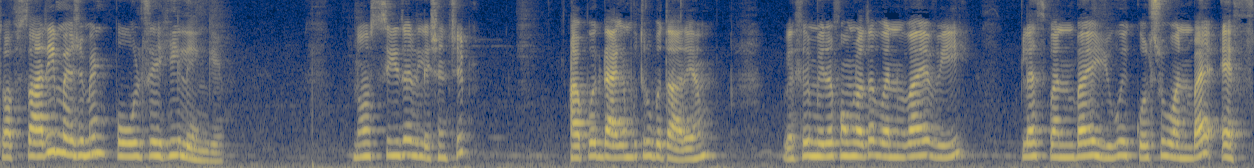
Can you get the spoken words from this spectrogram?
तो आप सारी मेज़रमेंट पोल से ही लेंगे। नो सी द रिलेशनशिप आपको एक डायग्राम के थ्रू बता रहे हैं हम। वैसे मेरा फॉर्मूला था one by V plus one by U equals to one by F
